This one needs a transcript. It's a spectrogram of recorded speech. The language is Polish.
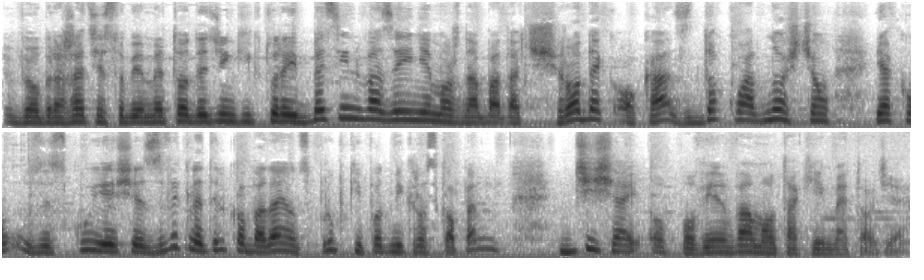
Wyobrażacie sobie metodę, dzięki której bezinwazyjnie można badać środek oka z dokładnością, jaką uzyskuje się zwykle tylko badając próbki pod mikroskopem? Dzisiaj opowiem Wam o takiej metodzie.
